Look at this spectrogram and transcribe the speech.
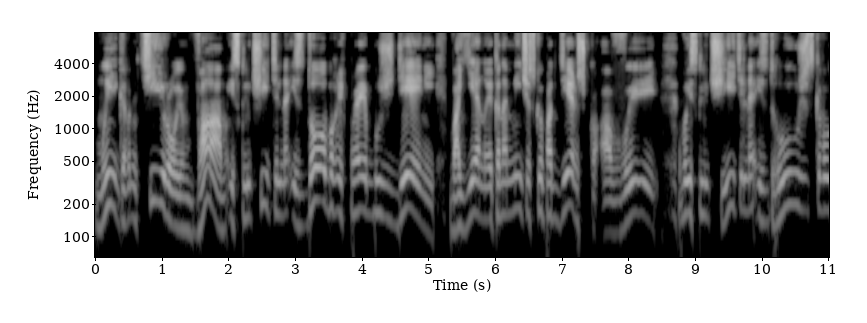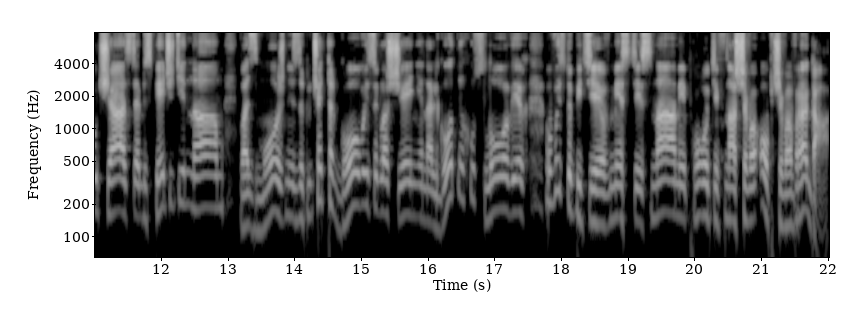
Мы гарантируем вам исключительно из добрых пробуждений военную экономическую поддержку, а вы, вы исключительно из дружеского участия обеспечите нам возможность заключать торговые соглашения на льготных условиях, выступите вместе с нами против нашего общего врага.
